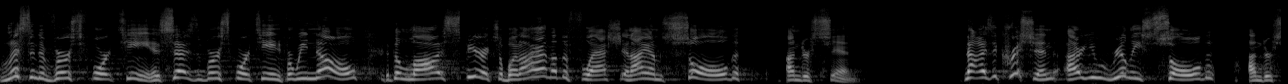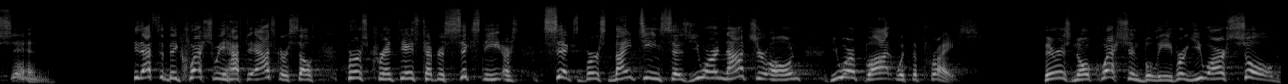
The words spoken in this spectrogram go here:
listen to verse 14. It says in verse 14, For we know that the law is spiritual, but I am of the flesh, and I am sold under sin. Now, as a Christian, are you really sold under sin? See, that's the big question we have to ask ourselves. 1 Corinthians chapter 16 or 6, verse 19 says, You are not your own, you are bought with a price. There is no question, believer, you are sold,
